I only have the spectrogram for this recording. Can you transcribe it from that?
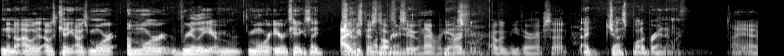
no, no, I was, I was kidding. I was more, I'm more, really, I'm more irritated because I I'd be pissed off too in that regard. PS4. I would be very upset. I just bought a brand new one. I, I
